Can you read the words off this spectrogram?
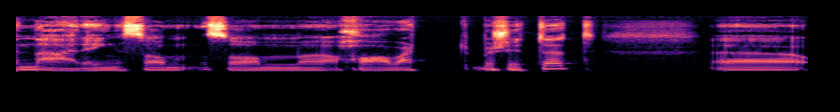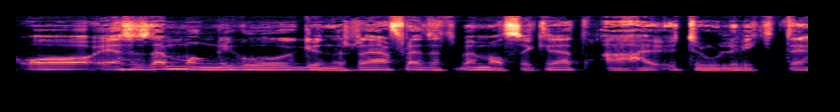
en næring som, som, har vært beskyttet. Uh, og jeg synes Det er mange gode grunner til det, for dette med matsikkerhet er utrolig viktig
